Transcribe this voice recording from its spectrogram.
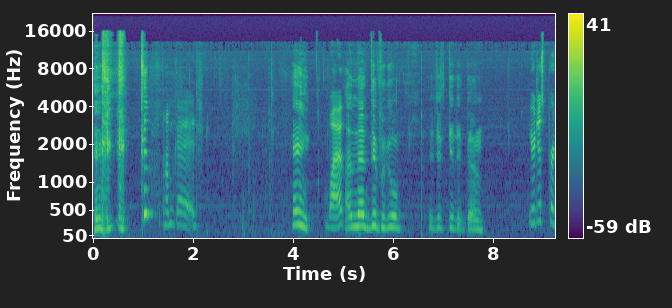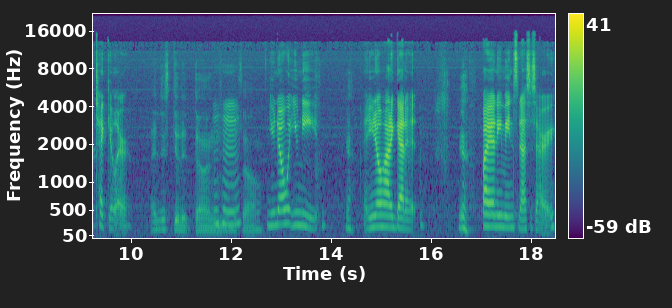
I'm good. hey, What? I'm not difficult. I just get it done. You're just particular. I just get it done. Mhm. That's all. You know what you need. Yeah. And you know how to get it Yeah. by any means necessary.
